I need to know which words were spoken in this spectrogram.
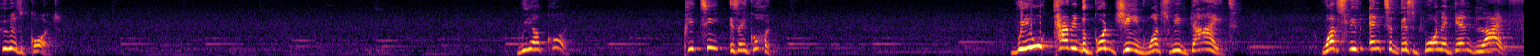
who is God? We are God. PT is a God. We all carry the God gene once we died. Once we've entered this born again life.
